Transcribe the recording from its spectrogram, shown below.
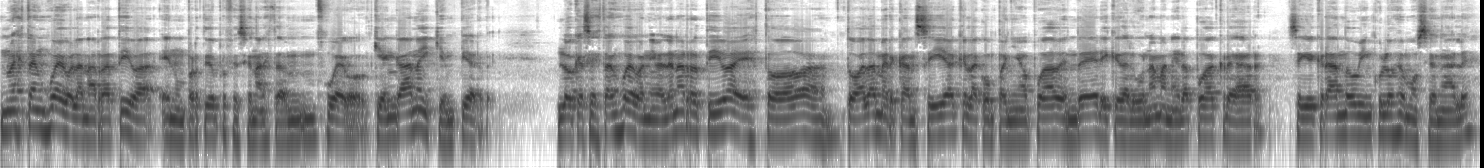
no está en juego la narrativa en un partido profesional, está en juego quién gana y quién pierde. Lo que se está en juego a nivel de narrativa es toda, toda la mercancía que la compañía pueda vender y que de alguna manera pueda crear, seguir creando vínculos emocionales,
